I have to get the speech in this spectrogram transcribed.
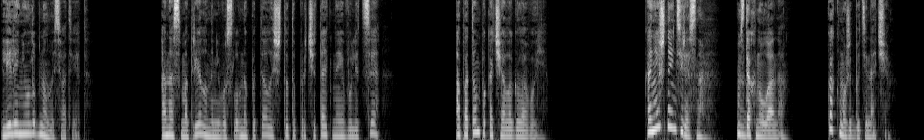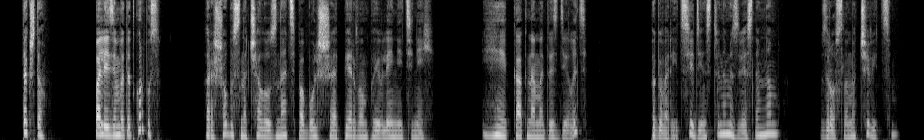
Лиля не улыбнулась в ответ. Она смотрела на него, словно пыталась что-то прочитать на его лице, а потом покачала головой. «Конечно, интересно», — вздохнула она. «Как может быть иначе? Так что, полезем в этот корпус?» Хорошо бы сначала узнать побольше о первом появлении теней. И как нам это сделать? Поговорить с единственным известным нам взрослым очевидцем.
